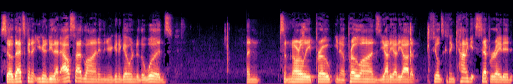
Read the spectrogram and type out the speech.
So that's gonna you're gonna do that outside line, and then you're gonna go into the woods and some gnarly pro you know pro lines, yada yada yada. The field's gonna kind of get separated,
